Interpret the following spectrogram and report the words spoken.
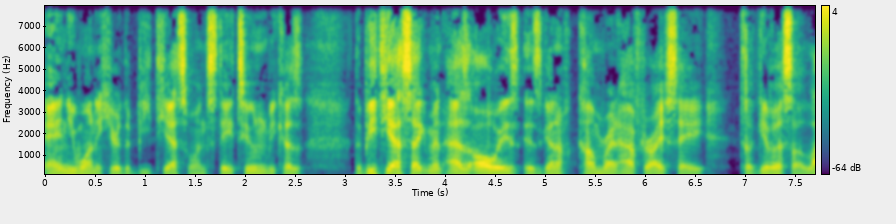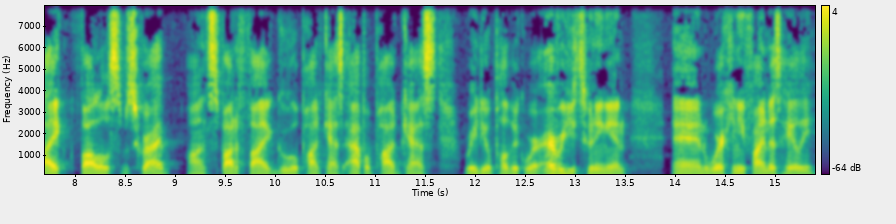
and you want to hear the BTS one, stay tuned because the BTS segment, as always, is gonna come right after I say to give us a like, follow, subscribe on Spotify, Google Podcasts, Apple Podcasts, Radio Public, wherever you're tuning in. And where can you find us, Haley?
